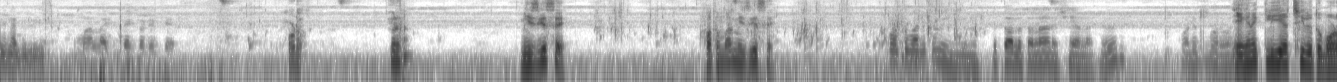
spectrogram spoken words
মেলা দূরে গেছে। মাল বড় মিস গেছে? প্রথমবার মিস গেছে? কতবারে তো মিস গেল। তলা তলা আর শেয়ালা। অনেক বড় এখানে ক্লিয়ার ছিল তো বড়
